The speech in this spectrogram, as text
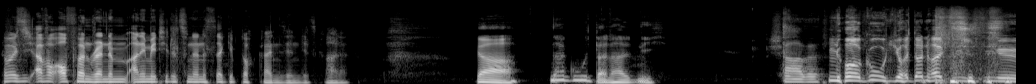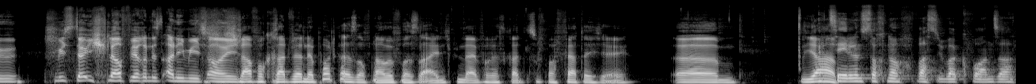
Kann man jetzt nicht einfach aufhören, random Anime-Titel zu nennen? Das ergibt doch keinen Sinn jetzt gerade. Ja, na gut, dann halt nicht. Schade. Ja gut, ja dann halt nicht. Nö. Mister, ich schlaf während des Animes Ich ein. schlafe auch gerade während der Podcastaufnahme fast ein. Ich bin einfach jetzt gerade super fertig, ey. Ähm, ja, Erzähl uns doch noch was über Kwanzaa.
